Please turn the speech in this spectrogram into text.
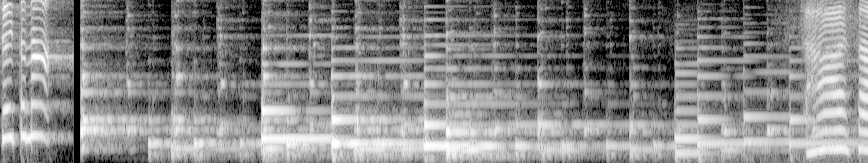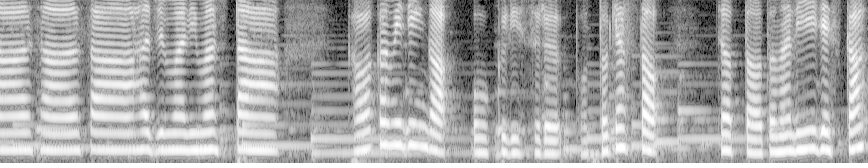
ちょいとな。さあさあさあさあ始まりました。川上凛がお送りするポッドキャスト。ちょっとお隣いいですか？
